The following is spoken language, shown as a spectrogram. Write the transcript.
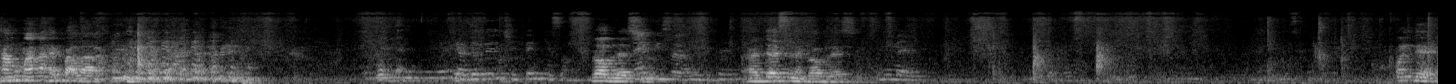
ahun ma ahẹ pa la. God bless you. Thank you, sir. Uh, destiny, God bless you. Amen. One day,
